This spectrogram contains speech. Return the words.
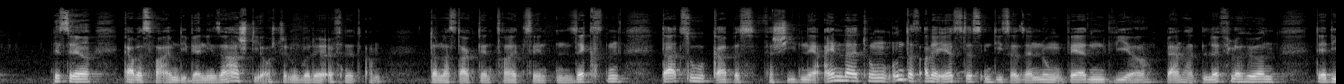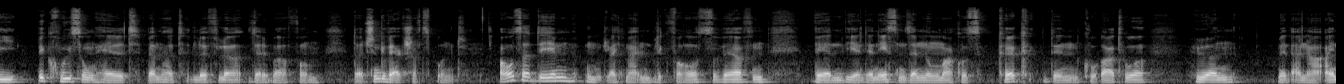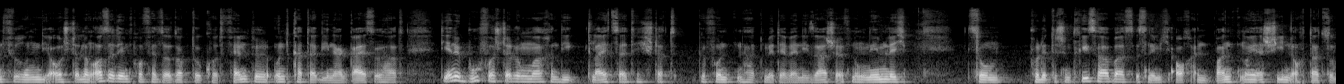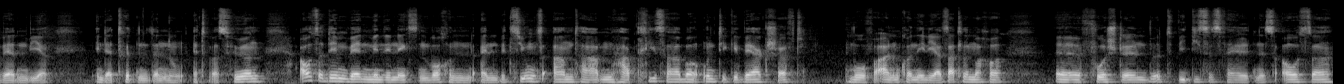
Bisher gab es vor allem die Vernissage. Die Ausstellung wurde eröffnet am Donnerstag, den 13.06. Dazu gab es verschiedene Einleitungen und das allererstes in dieser Sendung werden wir Bernhard Löffler hören, der die Begrüßung hält. Bernhard Löffler selber vom Deutschen Gewerkschaftsbund. Außerdem, um gleich mal einen Blick vorauszuwerfen, werden wir in der nächsten Sendung Markus Köck, den Kurator, hören mit einer Einführung in die Ausstellung. Außerdem Professor Dr. Kurt Fempel und Katharina Geiselhardt, die eine Buchvorstellung machen, die gleichzeitig stattgefunden hat mit der Vernissageöffnung, nämlich zum politischen Krieshaber. Es ist nämlich auch ein Band neu erschienen. Auch dazu werden wir in der dritten Sendung etwas hören. Außerdem werden wir in den nächsten Wochen einen Beziehungsabend haben, Hab Krieshaber und die Gewerkschaft, wo vor allem Cornelia Sattelmacher äh, vorstellen wird, wie dieses Verhältnis aussah.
